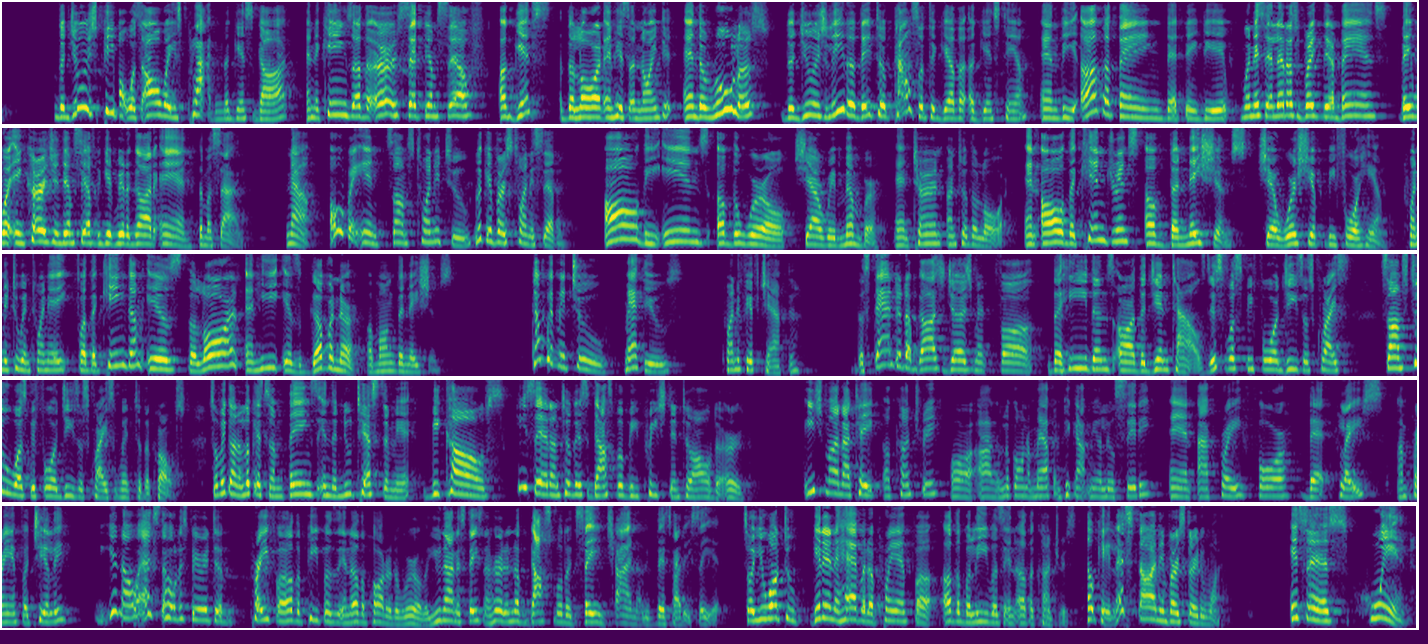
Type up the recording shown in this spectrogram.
The Jewish people was always plotting against God and the kings of the earth set themselves against the Lord and his anointed and the rulers the Jewish leader, they took counsel together against him. And the other thing that they did, when they said, let us break their bands, they were encouraging themselves to get rid of God and the Messiah. Now, over in Psalms 22, look at verse 27. All the ends of the world shall remember and turn unto the Lord. and all the kindreds of the nations shall worship before him. 22 and 28. For the kingdom is the Lord and he is governor among the nations. Come with me to Matthew's 25th chapter. The standard of God's judgment for the heathens or the Gentiles. This was before Jesus Christ. Psalms 2 was before Jesus Christ went to the cross. So we're going to look at some things in the New Testament because he said, until this gospel be preached into all the earth. Each month I take a country or I look on a map and pick out me a little city and I pray for that place. I'm praying for Chile. You know, ask the Holy Spirit to pray for other peoples in other part of the world. The United States have heard enough gospel to save China, if that's how they say it. So you want to get in the habit of praying for other believers in other countries. Okay, let's start in verse 31. It says, when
